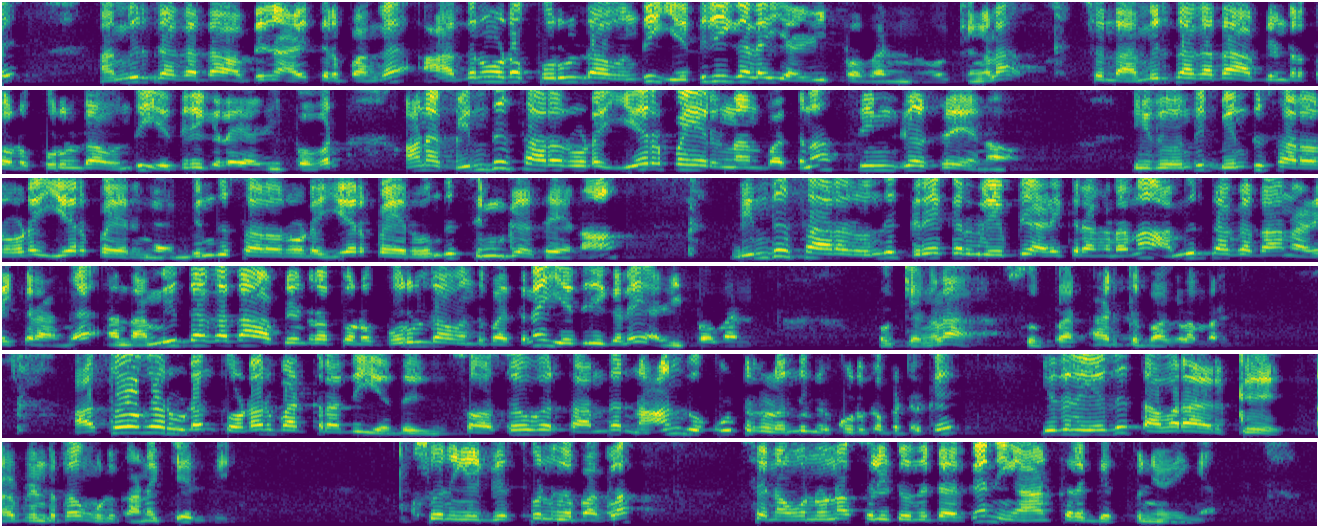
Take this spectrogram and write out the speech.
அமீர் தகதா அப்படின்னு அழைத்திருப்பாங்க. அதனோட பொருள் தான் வந்து எதிரிகளை அழிப்பவன் ஓகேங்களா? ஸோ இந்த அமீர் தகதா அப்படின்றதோட பொருள் தான் வந்து எதிரிகளை அழிப்பவன். ஆனா பிந்துசாரரோட இயற்பெயர் என்னன்னு பார்த்தீங்கன்னா சிம்கசேனா. இது வந்து பிந்துசாரரோட இயற்பெயருங்க. பிந்துசாரரோட இயற்பெயர் வந்து சிம்கசேனா. பிந்துசாரர் வந்து கிரேக்கர்கள் எப்படி அழைக்கிறாங்கன்னா அமிர்தகதான் அழைக்கிறாங்க. அந்த அமிர்தகதா அப்படின்றதோட பொருள் தான் வந்து பார்த்தீங்கன்னா எதிரிகளை அழிப்பவன். ஓகேங்களா? சூப்பர். அடுத்து பார்க்கலாம் பாருங்க. அசோகருடன் தொடர்பற்றது எது? ஸோ அசோகர் சார்ந்த நான்கு கூற்றுகள் வந்து இங்கே கொடுக்கப்பட்டிருக்கு. இதில் எது தவறாக இருக்கு? அப்படின்றத உங்களுக்கான கேள்வி. ஸோ நீங்கள் கெஸ் பண்ணுங்க பார்க்கலாம். சரி நான் ஒன்று ஒன்றா சொல்லிட்டு வந்துட்டே இருக்கேன். நீங்கள் ஆன்சரை கெஸ் பண்ணி வைங்க.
